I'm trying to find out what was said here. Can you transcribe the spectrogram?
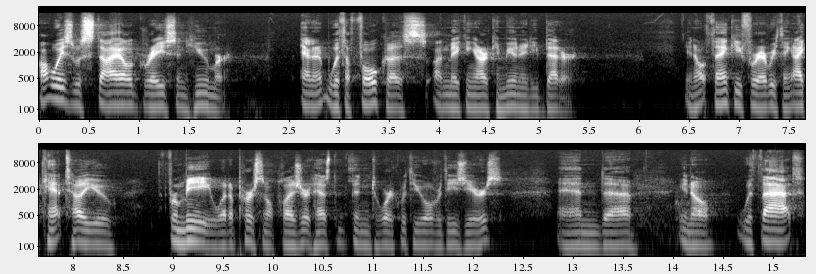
always with style, grace, and humor, and with a focus on making our community better. You know, thank you for everything. I can't tell you, for me, what a personal pleasure it has been to work with you over these years. And, uh, you know, with that,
